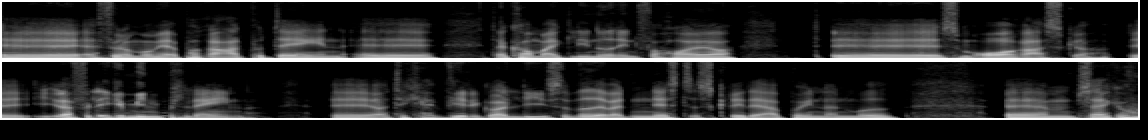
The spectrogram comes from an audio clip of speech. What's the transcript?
Øh, jeg føler mig mere parat på dagen. Øh, der kommer ikke lige noget ind for højre, øh, som overrasker. Øh, I hvert fald ikke min plan øh, og det kan jeg virkelig godt lide, så ved jeg, hvad det næste skridt er på en eller anden måde. Øhm, så jeg kan 100%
